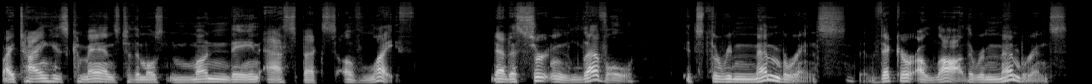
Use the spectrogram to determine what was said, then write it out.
by tying his commands to the most mundane aspects of life. At a certain level, it's the remembrance, the dhikr Allah, the remembrance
